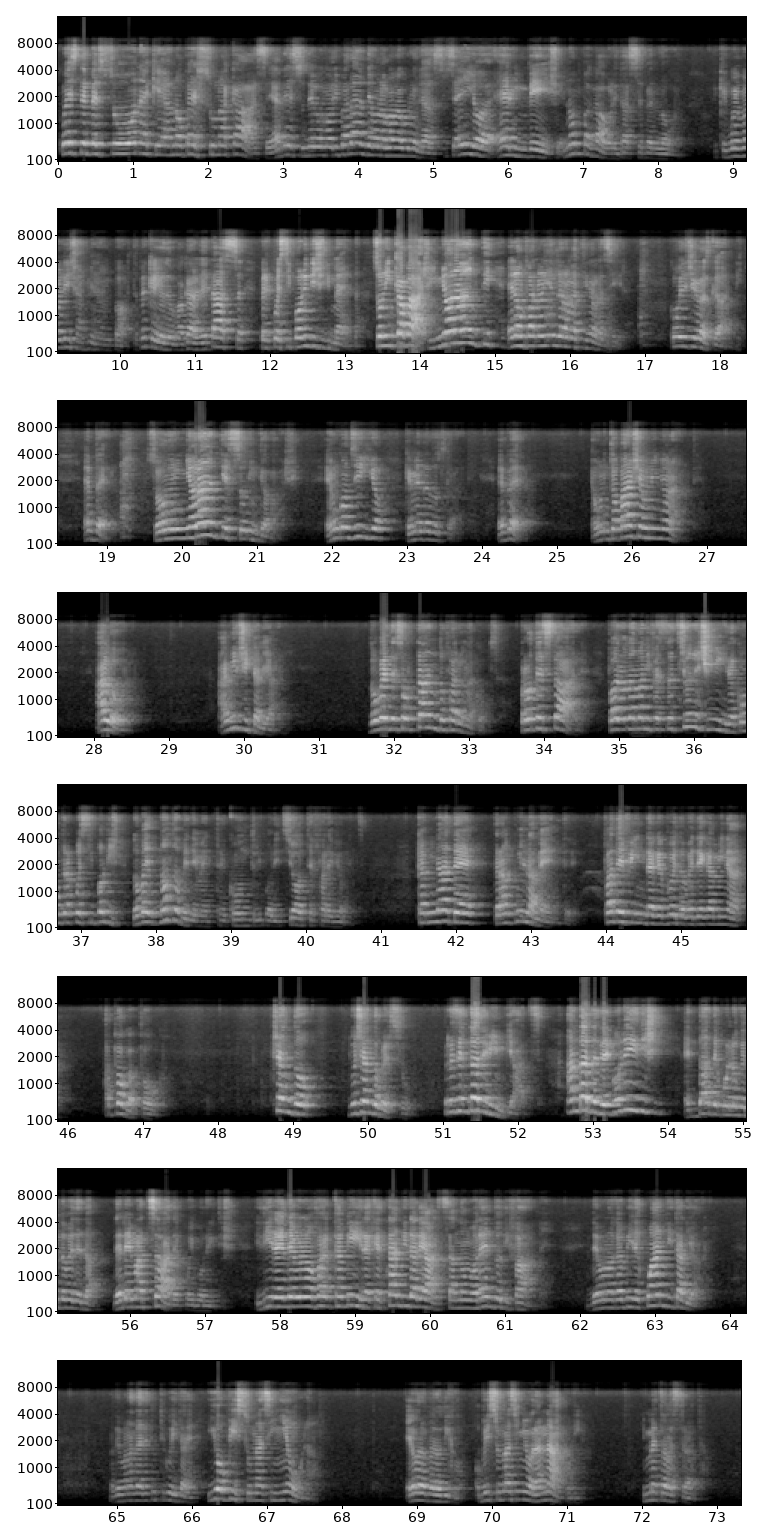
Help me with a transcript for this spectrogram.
Queste persone che hanno perso una casa e adesso devono riparare devono pagare pure le tasse. Se io ero invece non pagavo le tasse per loro, perché quei politici a me non importa, perché io devo pagare le tasse per questi politici di merda? Sono incapaci, ignoranti e non fanno niente la mattina alla sera. Come diceva Sgarbi. È vero, sono ignoranti e sono incapaci. È un consiglio che mi ha dato Sgarbi. È vero, è un incapace e un ignorante. Allora, amici italiani, dovete soltanto fare una cosa, protestare fare una manifestazione civile contro questi politici, dove non dovete mettere contro i poliziotti e fare violenza. Camminate tranquillamente, fate finta che voi dovete camminare a poco a poco. 100, 200 persone, presentatevi in piazza, andate dai politici e date quello che dovete dare, delle mazzate a quei politici, dire che devono far capire che tanti italiani stanno morendo di fame, devono capire quanti italiani lo devono andare tutti quei italiani. Io ho visto una signora, e ora ve lo dico, ho visto una signora a Napoli, in mezzo alla strada.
